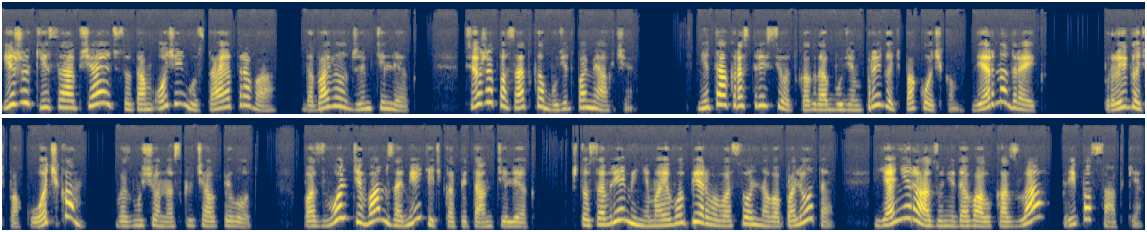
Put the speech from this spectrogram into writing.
И жуки сообщают, что там очень густая трава, добавил Джим Телек. Все же посадка будет помягче. Не так растрясет, когда будем прыгать по кочкам, верно, Дрейк? Прыгать по кочкам? Возмущенно вскричал пилот. Позвольте вам заметить, капитан Телек, что со времени моего первого сольного полета я ни разу не давал козла при посадке.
